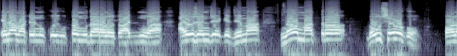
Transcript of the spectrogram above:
એના માટેનું કોઈ ઉત્તમ ઉદાહરણ હોય તો આજનું આ આયોજન છે કે જેમાં ન માત્ર ગૌ સેવકો, પણ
